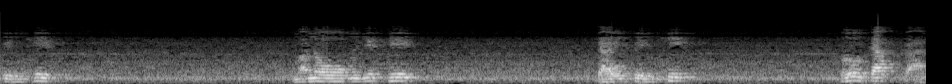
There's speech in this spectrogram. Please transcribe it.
เป็นที่มโนมยิทธิใจเป็นที่รู้จักการ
